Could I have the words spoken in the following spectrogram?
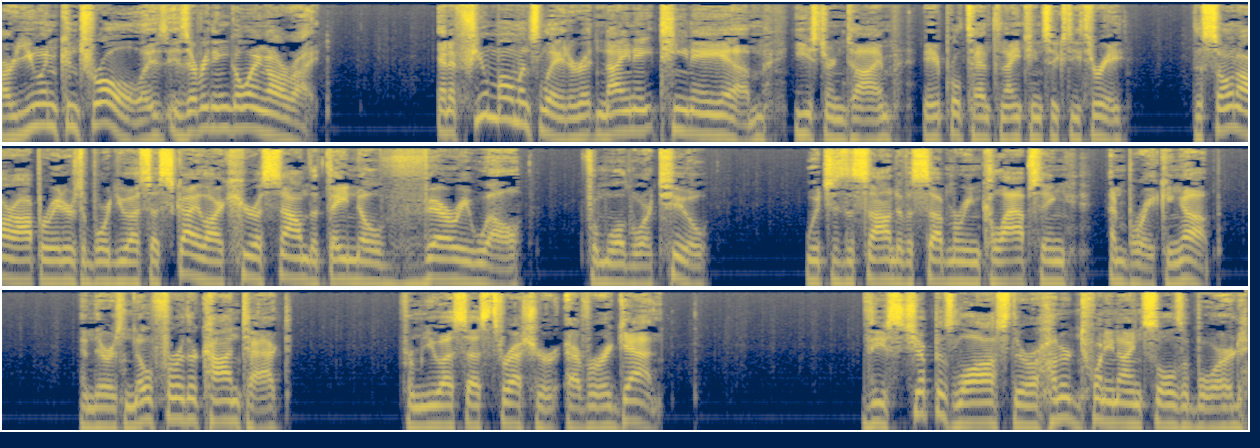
Are you in control? Is, is everything going all right? And a few moments later, at 9:18 a.m. Eastern Time, April 10th, 1963, the sonar operators aboard USS Skylark hear a sound that they know very well from World War II, which is the sound of a submarine collapsing and breaking up. And there is no further contact from USS Thresher ever again. The ship is lost. There are 129 souls aboard.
